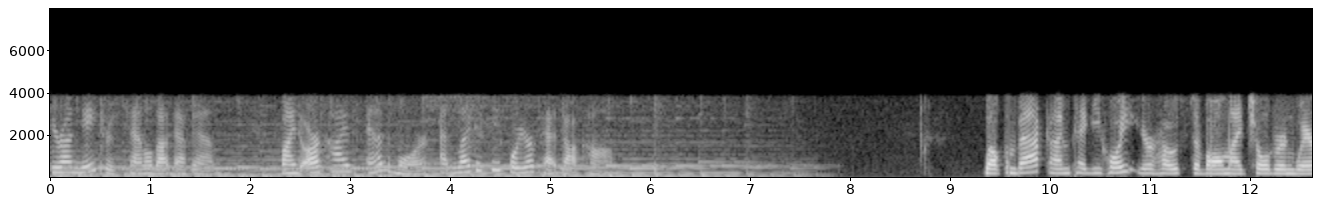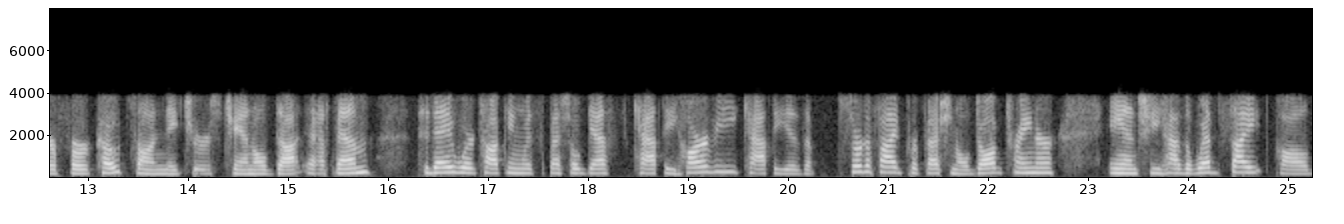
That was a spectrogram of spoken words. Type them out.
here on natureschannel.fm. Find archives and more at legacyforyourpet.com. Welcome back. I'm Peggy Hoyt, your host of All My Children Wear Fur Coats on natureschannel.fm. Today we're talking with special guest Kathy Harvey. Kathy is a certified professional dog trainer and she has a website called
